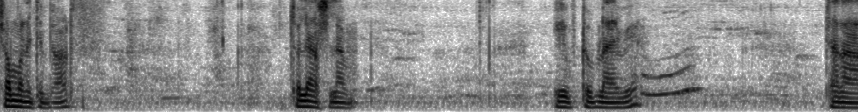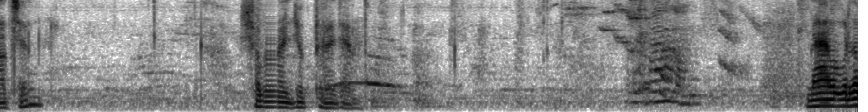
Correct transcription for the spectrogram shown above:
সম্মানিত বিয়ার্স চলে আসলাম ইউটিউব লাইভে। যারা আছেন সবাই যুক্ত হয়ে যান। না করে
